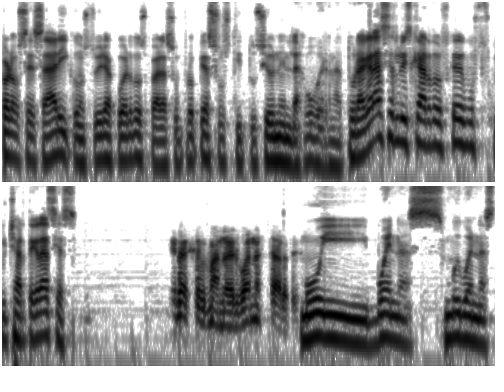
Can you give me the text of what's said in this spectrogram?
procesar y construir acuerdos para su propia sustitución en la gubernatura. Gracias, Luis Carlos, qué gusto escucharte, gracias. Gracias, Manuel, buenas tardes. Muy buenas, muy buenas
